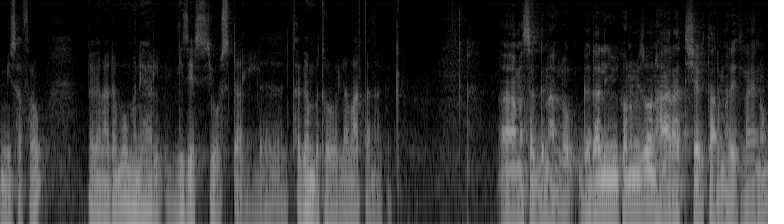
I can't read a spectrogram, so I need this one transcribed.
የሚሰፍረው? እንደገና ደግሞ ምን ያህል ጊዜስ ይወስዳል ተገንብቶ ለማጠናቀቅ? አመሰግናለሁ። ገዳ ልዩ ኢኮኖሚ ዞን 24 ሺህ ሄክታር መሬት ላይ ነው።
